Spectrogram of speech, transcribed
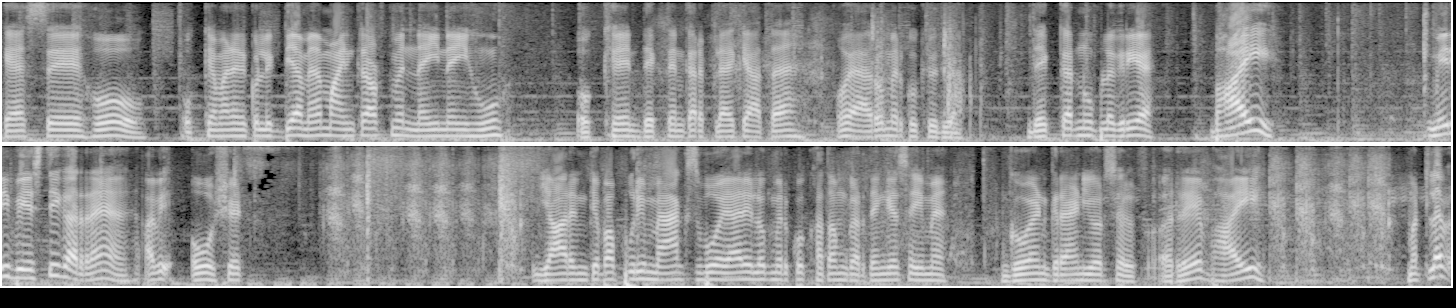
कैसे हो? ओके, मैंने इनको लिख दिया। मैं माइनक्राफ्ट में नई नहीं हूँ। ओके, देखते हैं इनका रिप्लाई क्या आता है। ओ यारो मेरे को क्यों दिया? देख कर नूप लग रही है। भाई, मेरी बेइज्जती कर रहे हैं। अभी ओ शिट यार, इनके पास पूरी मैक्स वो यार, ये लोग मेरे को ख़त्म कर देंगे, सही में। गो एंड ग्रैंड योर सेल्फ अरे भाई मतलब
